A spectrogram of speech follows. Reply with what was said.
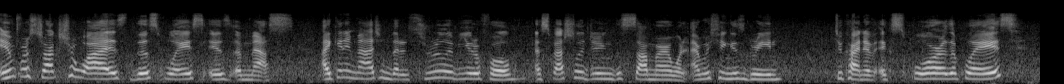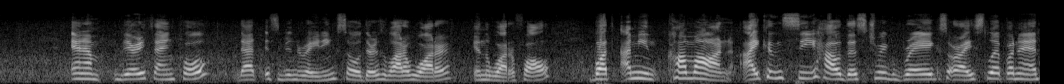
infrastructure wise, this place is a mess. I can imagine that it's really beautiful, especially during the summer when everything is green, to kind of explore the place. And I'm very thankful that it's been raining, so there's a lot of water in the waterfall. But I mean, come on, I can see how this twig breaks or I slip on it.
